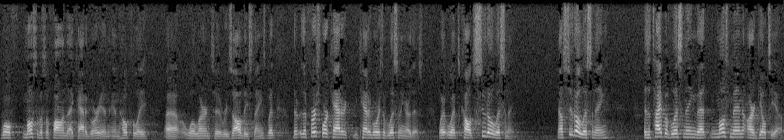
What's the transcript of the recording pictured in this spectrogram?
well, most of us will fall into that category, and, and hopefully uh, we'll learn to resolve these things. But the, the first four categories of listening are this what, what's called pseudo listening. Now, pseudo listening is a type of listening that most men are guilty of.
